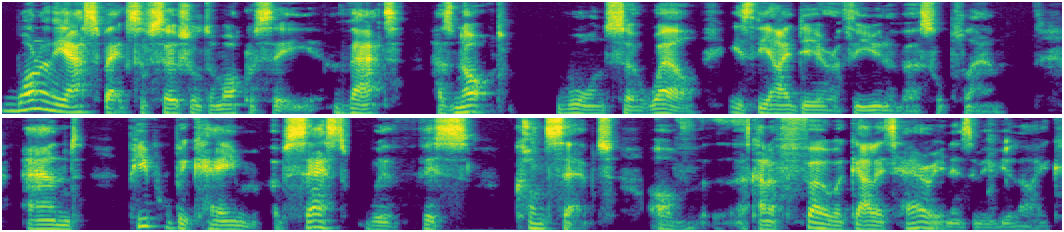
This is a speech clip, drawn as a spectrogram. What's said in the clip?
one of the aspects of social democracy that has not worn so well is the idea of the universal plan. And people became obsessed with this concept of a kind of faux egalitarianism, if you like,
